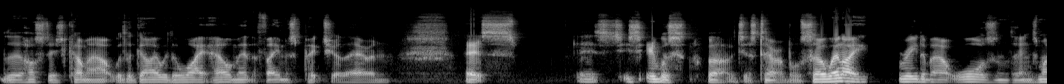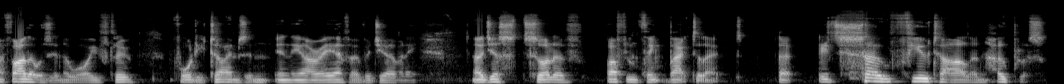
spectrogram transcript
the hostage, come out with the guy with the white helmet, the famous picture there. And it's it's, it's, it was well, just terrible. So when I read about wars and things, my father was in the war. He flew 40 times in, in the RAF over Germany. I just sort of often think back to that, that it's so futile and hopeless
